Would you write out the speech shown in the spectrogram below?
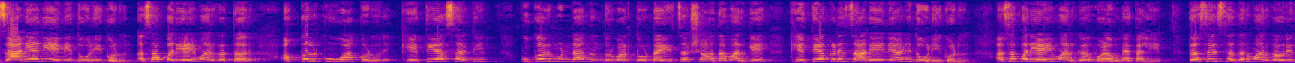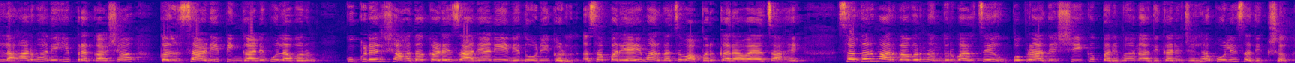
जाणे आणि येणे दोन्हीकडून असा पर्यायी मार्ग तर अक्कलकुवाकडून खेतियासाठी कुकरमुंडा नंदुरबार दोंडाईचा शहादा मार्गे खेतियाकडे जाणे येणे आणि दोन्हीकडून असा पर्यायी मार्ग वळवण्यात आली तसेच सदर मार्गावरील लहान वाहने ही प्रकाशा कलसाडी पिंगाणे पुलावरून कुकडेल शहादाकडे जाणे आणि येणे दोन्हीकडून असा पर्यायी मार्गाचा वापर करावयाचा आहे. सदर मार्गावर नंदुरबारचे उपप्रादेशिक परिवहन अधिकारी जिल्हा पोलीस अधीक्षक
